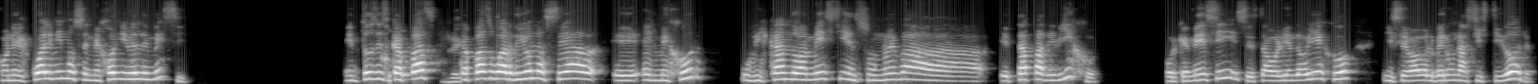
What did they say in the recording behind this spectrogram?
con el cual vimos el mejor nivel de Messi. Entonces, capaz, capaz Guardiola sea eh, el mejor ubicando a Messi en su nueva etapa de viejo, porque Messi se está volviendo viejo y se va a volver un asistidor.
